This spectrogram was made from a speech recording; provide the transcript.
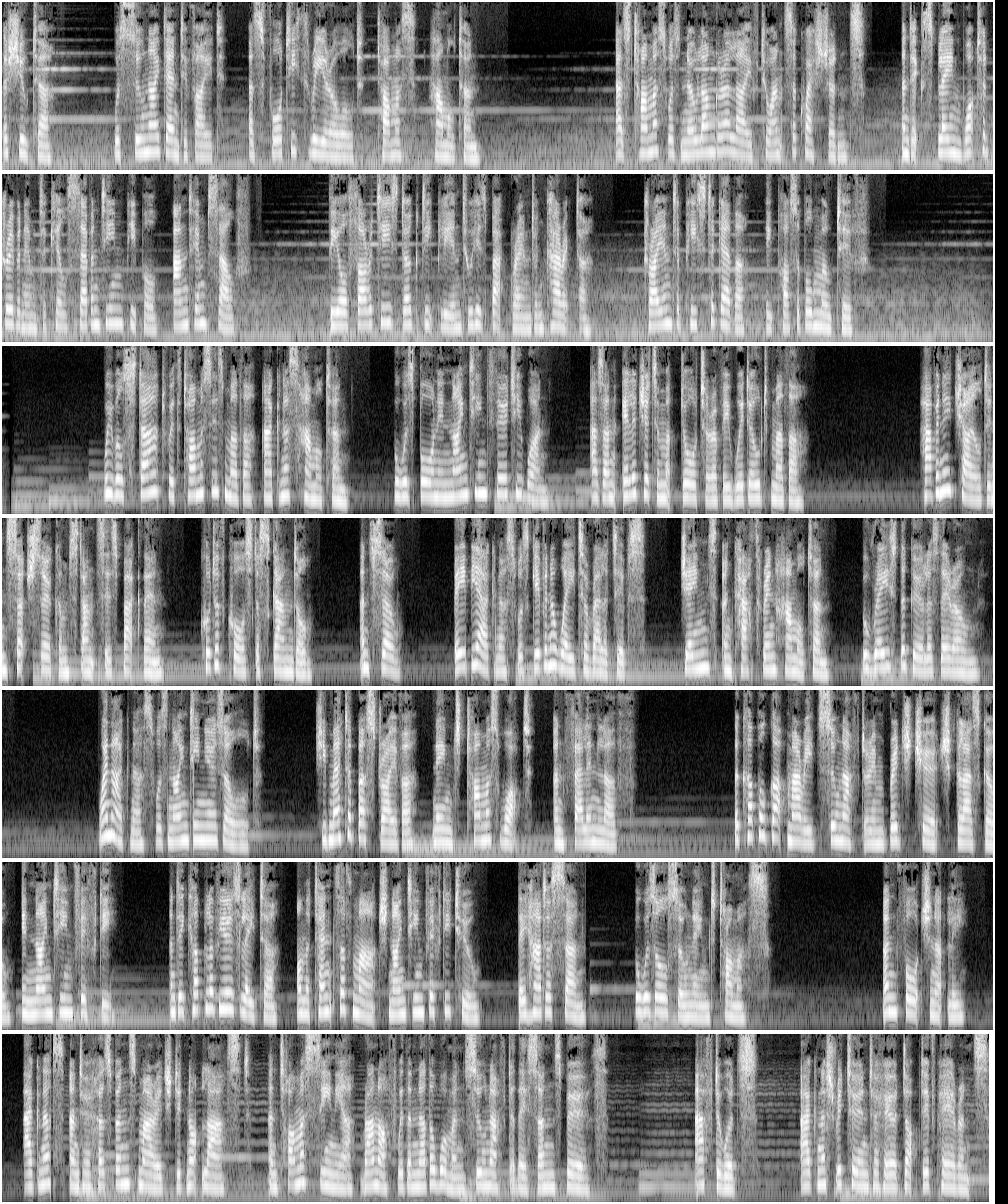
the shooter, was soon identified as 43 year old Thomas Hamilton. As Thomas was no longer alive to answer questions and explain what had driven him to kill 17 people and himself, the authorities dug deeply into his background and character, trying to piece together a possible motive. We will start with Thomas's mother, Agnes Hamilton, who was born in 1931 as an illegitimate daughter of a widowed mother. Having a child in such circumstances back then could have caused a scandal, and so baby Agnes was given away to relatives, James and Catherine Hamilton, who raised the girl as their own. When Agnes was 19 years old, she met a bus driver named Thomas Watt and fell in love. The couple got married soon after in Bridge Church, Glasgow, in 1950, and a couple of years later, on the 10th of March 1952, they had a son who was also named Thomas. Unfortunately, Agnes and her husband's marriage did not last, and Thomas Sr. ran off with another woman soon after their son's birth. Afterwards, Agnes returned to her adoptive parents,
